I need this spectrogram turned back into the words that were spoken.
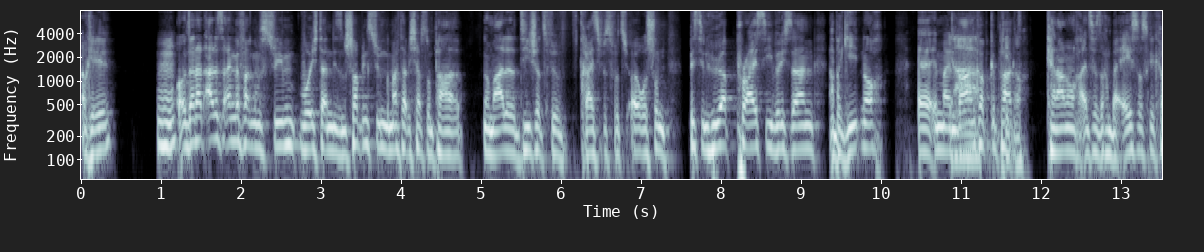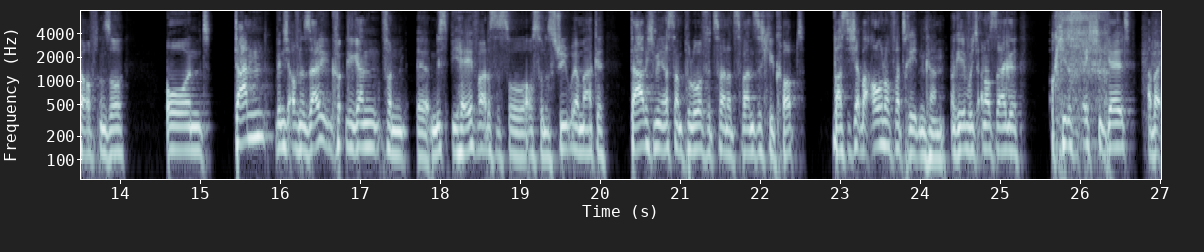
Okay? Mhm. Und dann hat alles angefangen im Stream, wo ich dann diesen Shopping-Stream gemacht habe. Ich habe so ein paar normale T-Shirts für 30 bis 40 Euro, schon ein bisschen höher pricey, würde ich sagen, aber geht noch, äh, in meinen Ja, Warenkorb gepackt keine Ahnung, noch ein, zwei Sachen bei ASOS gekauft und so. Und dann bin ich auf eine Seite gegangen von äh, Misbehave, war das ist so auch so eine Streetwear-Marke. Da habe ich mir erstmal einen Pullover für 220 gekoppt, was ich aber auch noch vertreten kann. Okay, wo ich auch noch sage, okay, das ist echt viel Geld, aber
